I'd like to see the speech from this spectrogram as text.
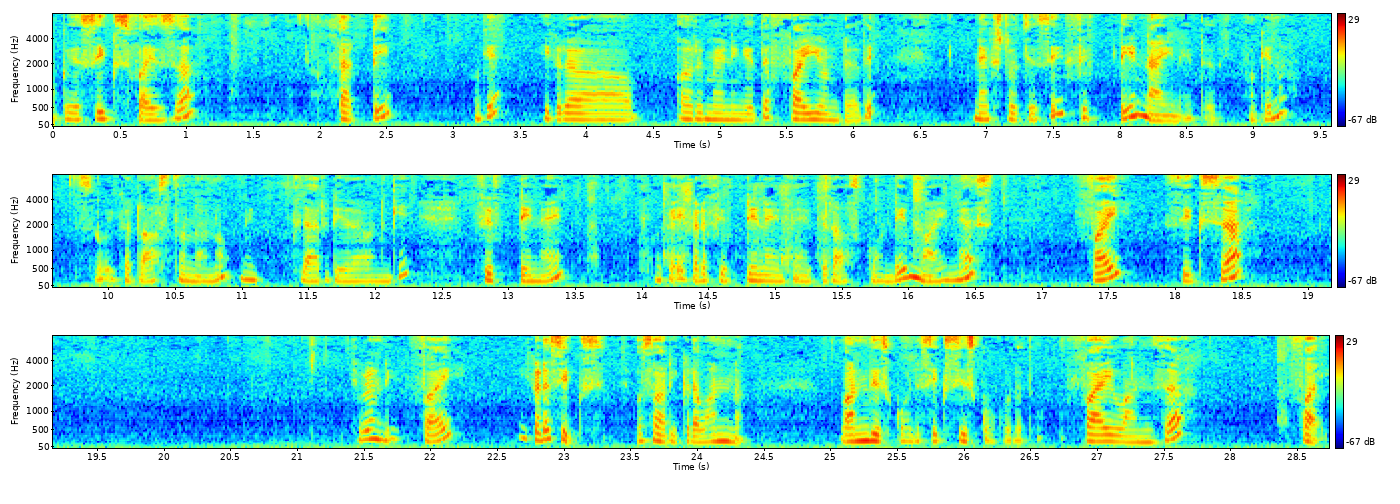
okay? Six five జా థర్టీ ఓకే? ఇక్కడ రిమైనింగ్ అయితే ఫైవ్ ఉంటుంది. నెక్స్ట్ వచ్చేసి ఫిఫ్టీ నైన్ అవుతుంది ఓకేనా? సో ఇక్కడ రాస్తున్నాను. మీకు క్లారిటీ రావడానికి. Fifty nine. ఓకే ఇక్కడ ఫిఫ్టీ నైన్ అయితే రాసుకోండి. మైనస్ ఫైవ్ సిక్స్ చూడండి ఫైవ్ ఇక్కడ సిక్స్. సారీ ఇక్కడ వన్. వన్ తీసుకోవాలి సిక్స్ తీసుకోకూడదు. Five ones five.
